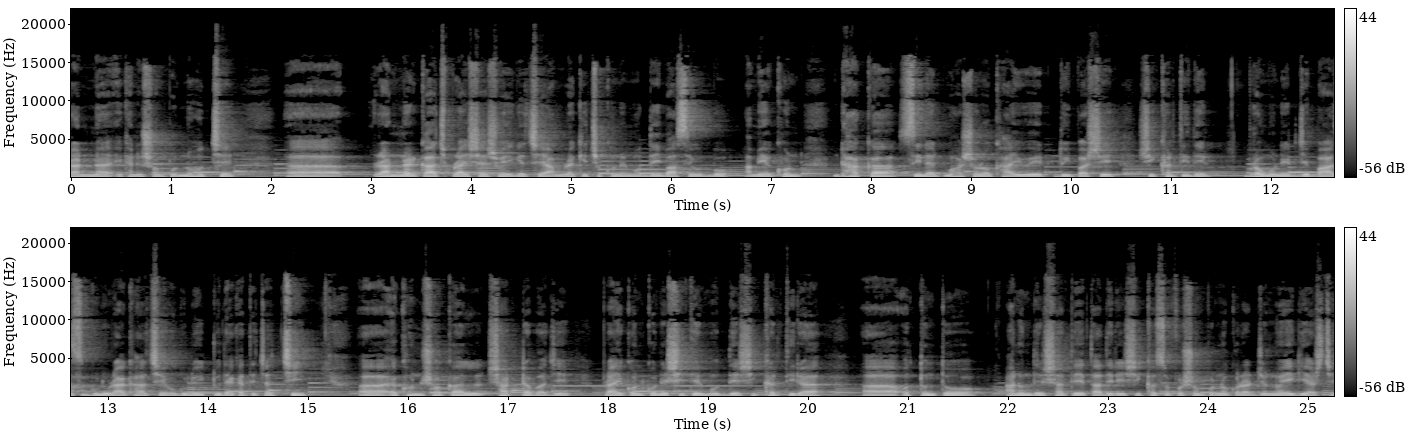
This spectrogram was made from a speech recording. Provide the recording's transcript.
রান্না এখানে সম্পন্ন হচ্ছে। রান্নার কাজ প্রায় শেষ হয়ে গেছে, আমরা কিছুক্ষণের মধ্যেই বাসে উঠব। আমি এখন ঢাকা, সিলেট, মহাসড়ক হাইওয়ের দুই পাশে শিক্ষার্থীদের ভ্রমণের যে বাসগুলো রাখা আছে, ওগুলো একটু দেখাতে চাচ্ছি। এখন সকাল সাতটা বাজে, প্রায় কনকনে শীতের মধ্যে শিক্ষার্থীরা অত্যন্ত আনন্দের সাথে তাদের এই শিক্ষা সফর সম্পন্ন করার জন্য এগিয়ে আসছে।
